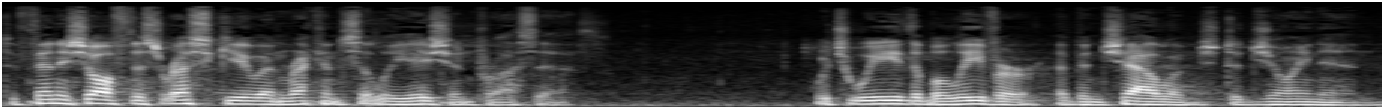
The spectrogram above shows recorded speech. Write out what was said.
to finish off this rescue and reconciliation process, which we, the believer, have been challenged to join in.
